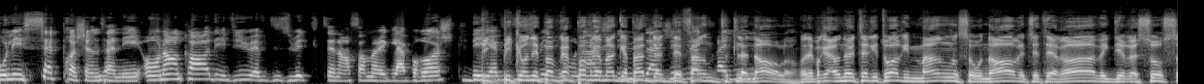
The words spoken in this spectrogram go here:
pour les sept prochaines années. On a encore des vieux F-18 qui tiennent ensemble avec la broche, puis des Puis, qu'on n'est pas, pas vraiment capable de défendre tout le Nord. Là. On, a un territoire immense au Nord, etc., avec des ressources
